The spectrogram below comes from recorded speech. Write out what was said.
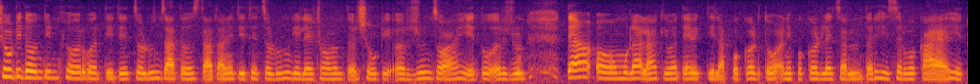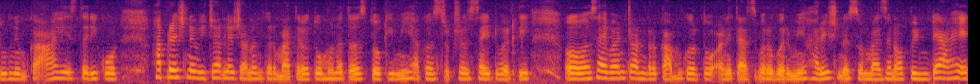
शेवटी दोन तीन फ्लोअरवरती ते चढून जात असतात आणि तिथे चढून गेल्याच्यानंतर शेवटी अर्जुन जो आहे तो अर्जुन त्या मुलाला किंवा त्या व्यक्तीला पकडतो आणि पकडल्याच्यानंतर हे सर्व काय आहे तू नेमका आहेस तरी कोण? हा प्रश्न विचारल्याच्यानंतर मात्र तो म्हणत असतो की मी ह्या कन्स्ट्रक्शन साईटवरती साहेबांच्या अंडर काम करतो आणि त्याचबरोबर मी हरीश नसून माझं नाव पिंटे आहे.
